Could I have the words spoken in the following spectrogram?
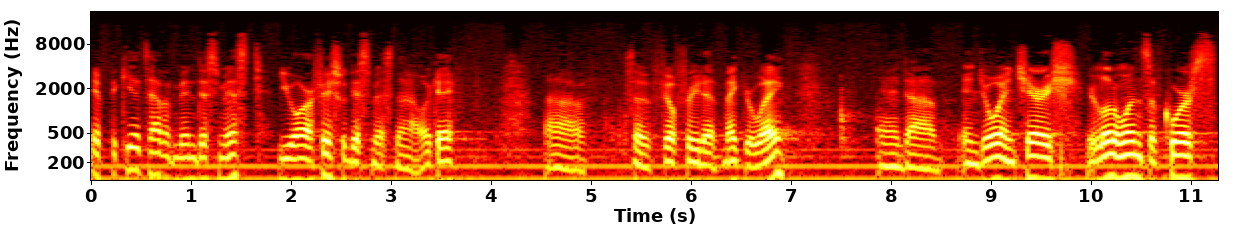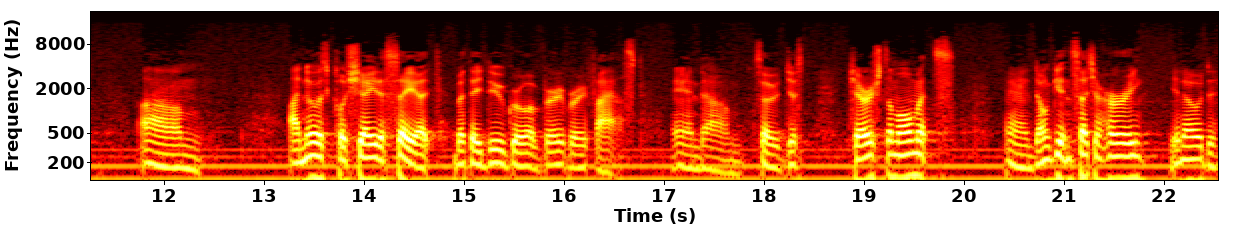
if the kids haven't been dismissed, you are officially dismissed now, okay? Uh, so feel free to make your way and uh, enjoy and cherish your little ones, of course. Um, I know it's cliche to say it, but they do grow up very, very fast. And um, so just cherish the moments and don't get in such a hurry, you know, to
